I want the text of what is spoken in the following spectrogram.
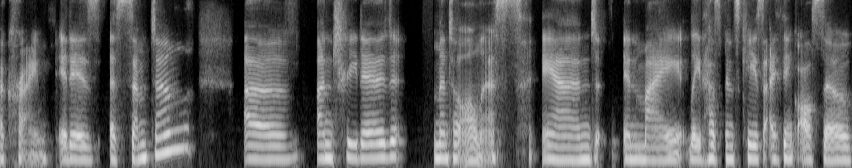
a crime, it is a symptom of untreated mental illness. And in my late husband's case, I think also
